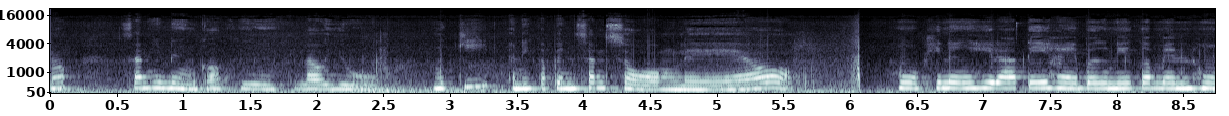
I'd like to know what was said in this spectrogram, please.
เนาะชั้นที่หนึ่งก็คือเราอยู่เมื่อกี้อันนี้ก็เป็นชั้นสองแล้ว หูปที่หนึ่งฮิราตีให้เบิงนี้ก็เป็นหู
